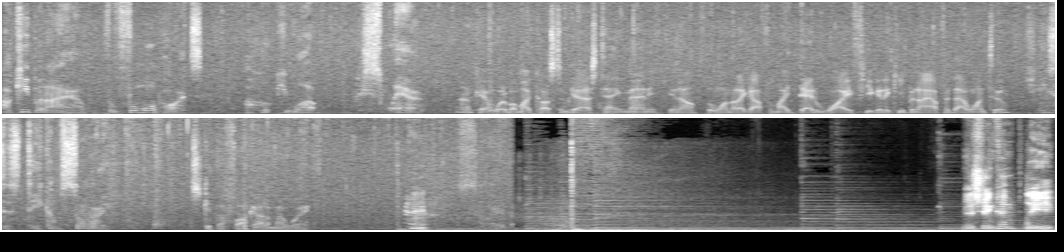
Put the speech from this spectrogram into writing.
I'll keep an eye out for, for more parts. I'll hook you up. I swear. Okay, and what about my custom gas tank, Manny? You know, the one that I got from my dead wife. You gonna keep an eye out for that one, too? Jesus, Dick, I'm sorry. Just get the fuck out of my way. Sorry about... Mission complete.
